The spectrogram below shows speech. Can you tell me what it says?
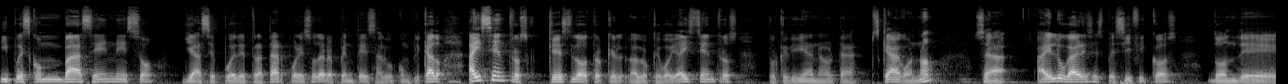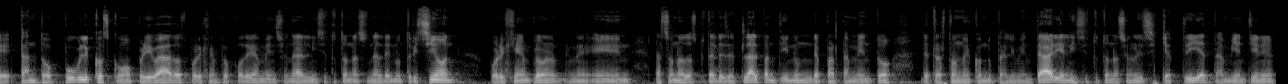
y pues con base en eso ya se puede tratar, por eso de repente es algo complicado. Hay centros, que es lo otro que a lo que voy, hay centros, porque dirían ahorita, pues ¿qué hago, no? O sea, hay lugares específicos donde tanto públicos como privados, por ejemplo, podría mencionar el Instituto Nacional de Nutrición, por ejemplo, en, la zona de hospitales de Tlalpan tiene un departamento de trastorno de conducta alimentaria, el Instituto Nacional de Psiquiatría también tiene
